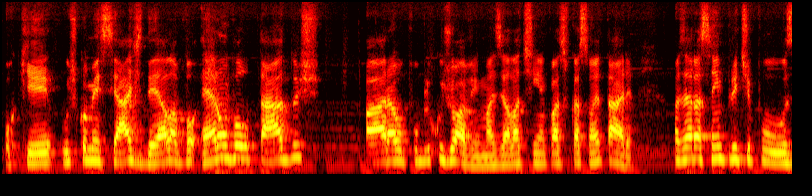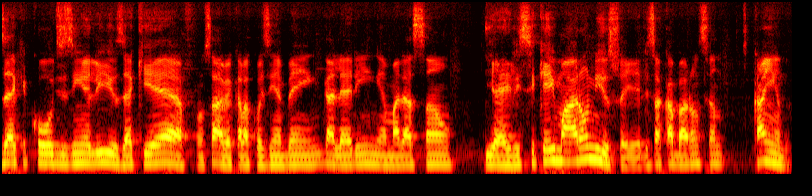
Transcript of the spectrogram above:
porque os comerciais dela vo- eram voltados para o público jovem, mas ela tinha classificação etária. Mas era sempre tipo o Zack Codezinho ali, o Zac Efron, sabe? Aquela coisinha bem galerinha, malhação. E aí eles se queimaram nisso, aí eles acabaram sendo caindo.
